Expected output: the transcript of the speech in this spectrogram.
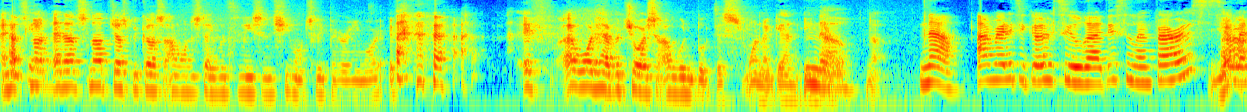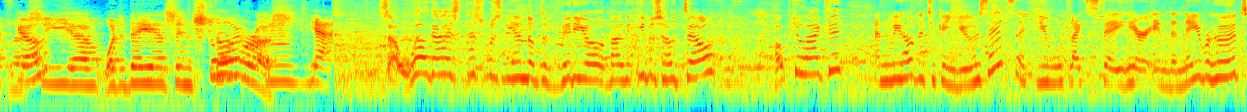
And Okay. not and that's not just because I want to stay with Lisa and she won't sleep here anymore. If, if I would have a choice I wouldn't book this one again either. No. No. Now, I'm ready to go to uh, Disneyland Paris. So yeah, let's, go. see uh, what the day has in store for us. Mm, yeah. So, well guys, this was the end of the video about the Ibis Hotel. Hope you liked it. and we hope that you can use it if you would like to stay here in the neighborhood.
